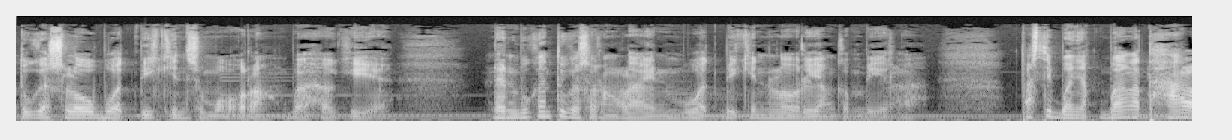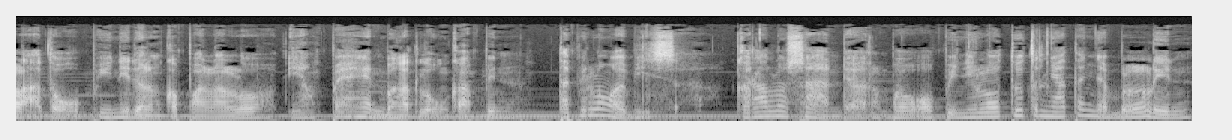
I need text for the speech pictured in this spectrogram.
tugas lo buat bikin semua orang bahagia. Dan bukan tugas orang lain buat bikin lo yang gembira. Pasti banyak banget hal atau opini dalam kepala lo yang pengen banget lo ungkapin, tapi lo gak bisa. Karena lo sadar bahwa opini lo tuh ternyata nyebelin.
